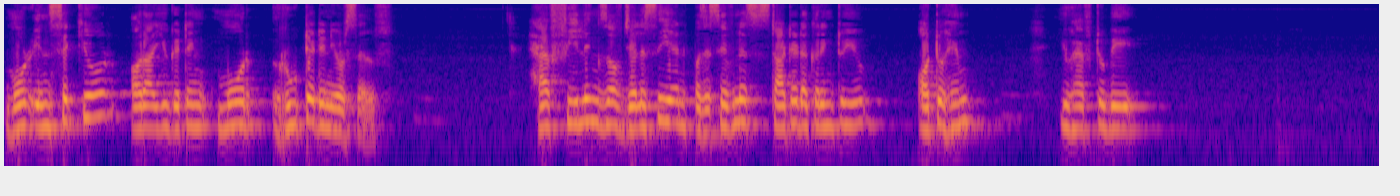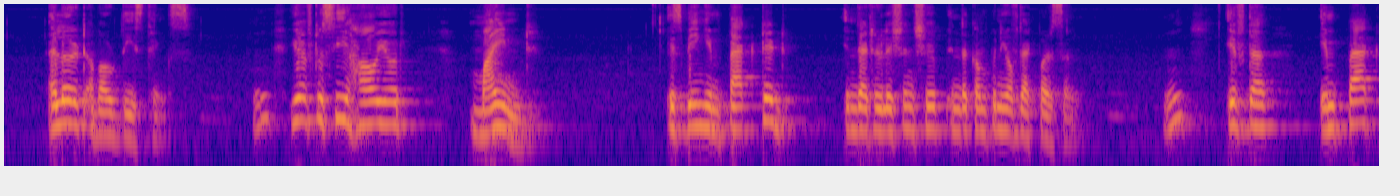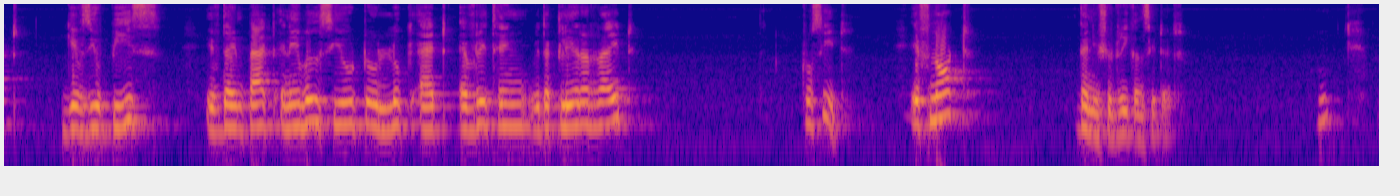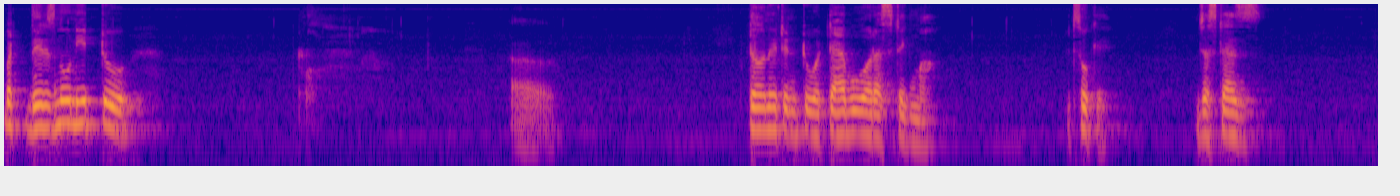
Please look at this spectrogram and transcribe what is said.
more insecure or are you getting more rooted in yourself? Have feelings of jealousy and possessiveness started occurring to you or to him? You have to be alert about these things. Hmm? You have to see how your mind is being impacted in that relationship in the company of that person. Hmm? If the impact gives you peace, if the impact enables you to look at everything with a clearer right, proceed. If not, then you should reconsider. But there is no need to uh, turn it into a taboo or a stigma. It's okay. Just as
